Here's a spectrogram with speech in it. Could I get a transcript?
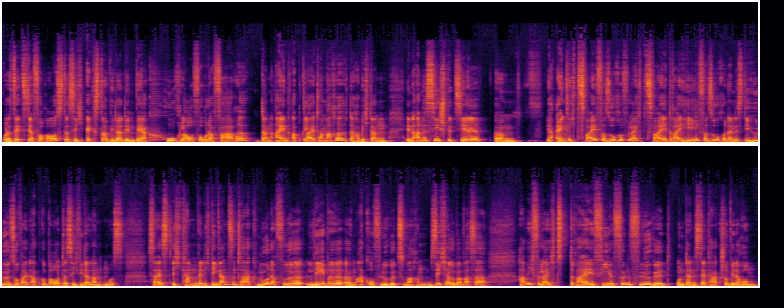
oder setzt ja voraus, dass ich extra wieder den Berg hochlaufe oder fahre, dann einen Abgleiter mache. Da habe ich dann in Annecy speziell ähm, ja eigentlich zwei Versuche vielleicht, zwei, drei Heli-Versuche, dann ist die Höhe so weit abgebaut, dass ich wieder landen muss. Das heißt, ich kann, wenn ich den ganzen Tag nur dafür lebe, ähm, Akroflüge zu machen, sicher über Wasser, habe ich vielleicht drei, vier, fünf Flüge und dann ist der Tag schon wieder rum.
